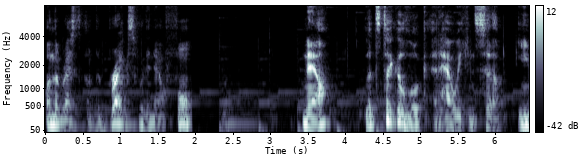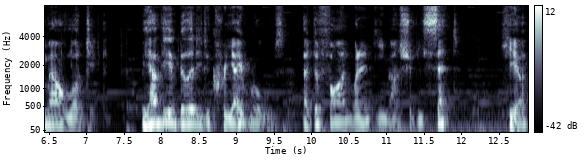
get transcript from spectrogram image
on the rest of the breaks within our form. Now, let's take a look at how we can set up email logic. We have the ability to create rules that define when an email should be sent. Here,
